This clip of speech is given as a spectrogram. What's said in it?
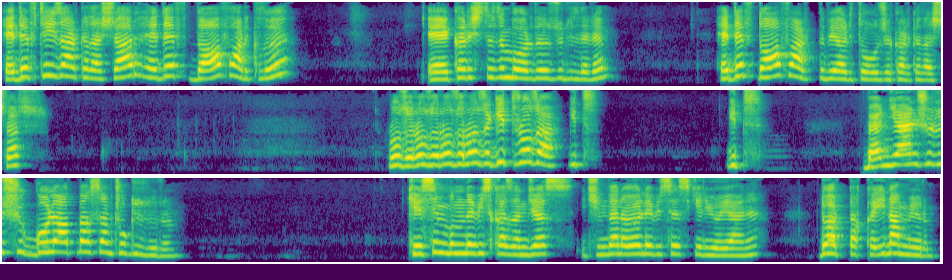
Hedefteyiz arkadaşlar. Hedef daha farklı. Ee, karıştırdım bu arada özür dilerim. Hedef daha farklı bir harita olacak arkadaşlar. Rosa Rosa Rosa Rosa git Rosa git. Git. Ben yani şurada şu golü atmazsam çok üzülürüm. Kesin bunu da biz kazanacağız. İçimden öyle bir ses geliyor yani. 4 dakika inanmıyorum.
